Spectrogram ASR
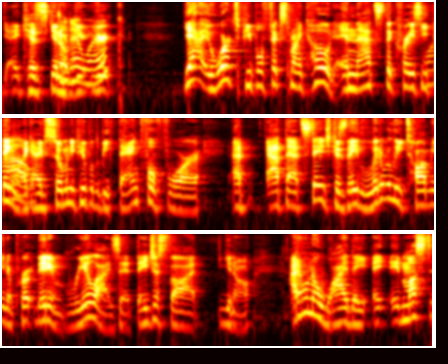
Because you know, Did it you- work? yeah, it worked. People fixed my code, and that's the crazy thing. Like I have so many people to be thankful for at at that stage because they literally taught me to. Pro- they didn't realize it. They just thought, you know, I don't know why they. It, it must.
